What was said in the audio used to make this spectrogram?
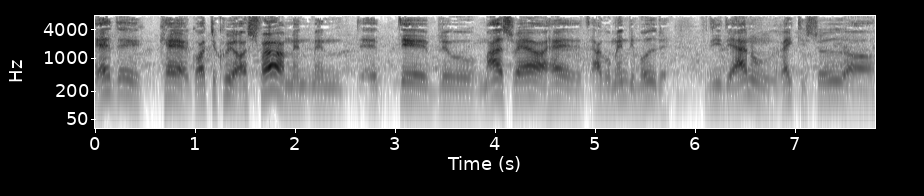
Ja, det kan jeg godt. Det kunne jeg også før, men, men det, blev meget sværere at have et argument imod det. Fordi det er nogle rigtig søde og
